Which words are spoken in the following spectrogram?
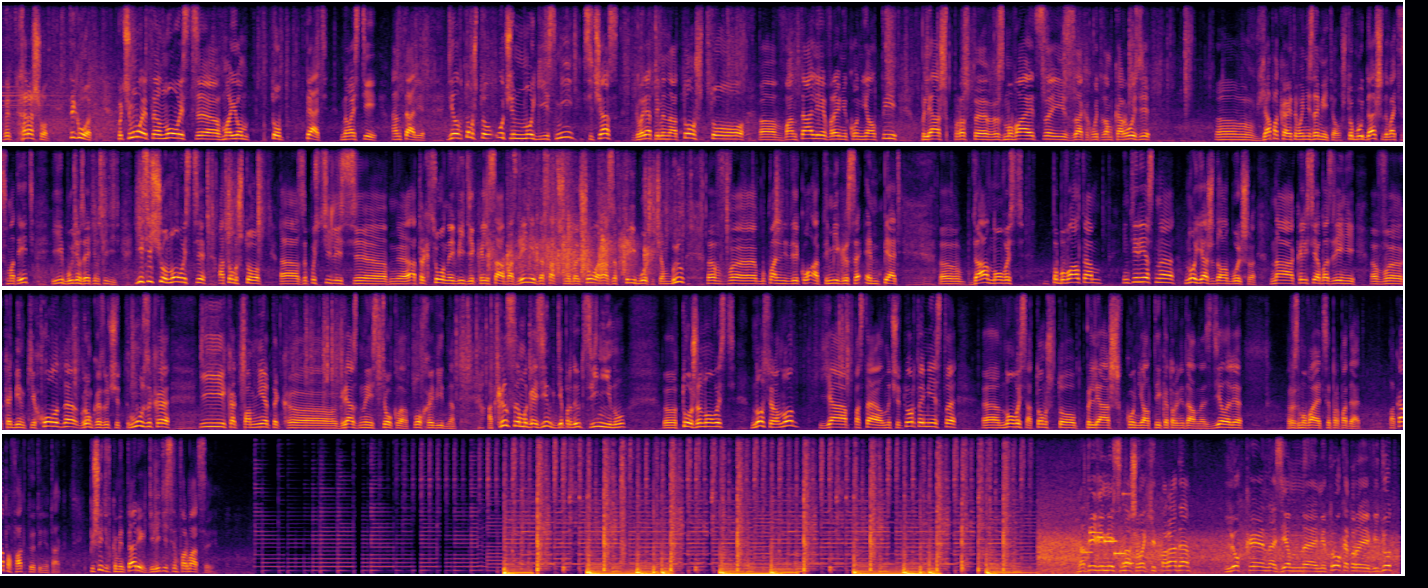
Говорит, хорошо. Так вот, почему эта новость э, в моем топ-5 новостей Анталии? Дело в том, что очень многие СМИ сейчас говорят именно о том, что э, в Анталии, в районе Коньялты, пляж просто размывается из-за какой-то там коррозии. Э, я пока этого не заметил. Что будет дальше, давайте смотреть и будем за этим следить. Есть еще новости о том, что э, запустились э, аттракционы в виде колеса обозрений, достаточно большого, раза в три больше, чем был э, в, э, буквально недалеко от Мигроса М5. Э, да, новость побывал там, интересно, но я ожидал больше. На колесе обозрений в кабинке холодно, громко звучит музыка. И, как по мне, так э, грязные стекла, плохо видно. Открылся магазин, где продают свинину. Э, тоже новость. Но все равно я поставил на четвертое место э, новость о том, что пляж в Конь-Ялты, который недавно сделали, размывается и пропадает. Пока по факту это не так. Пишите в комментариях, делитесь информацией. Третьем месте нашего хит-парада легкое наземное метро, которое ведет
